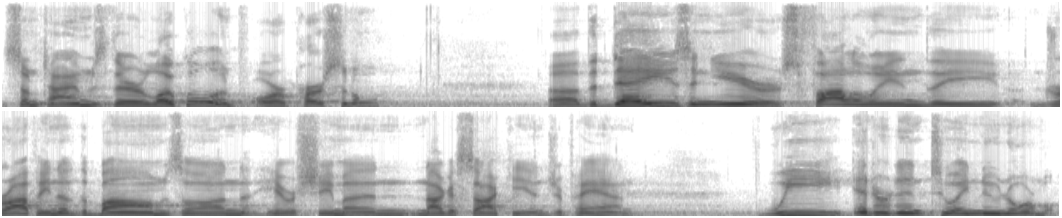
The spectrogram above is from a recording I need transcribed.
sometimes they're local or personal. Uh, the days and years following the dropping of the bombs on Hiroshima and Nagasaki in Japan, we entered into a new normal.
